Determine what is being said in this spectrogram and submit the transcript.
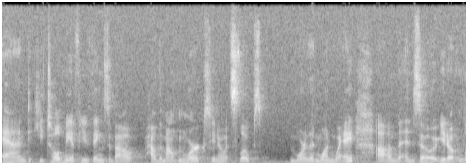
And he told me a few things about how the mountain works. You know, it slopes more than one way. Um, and so, you know,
